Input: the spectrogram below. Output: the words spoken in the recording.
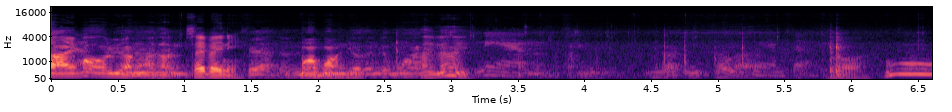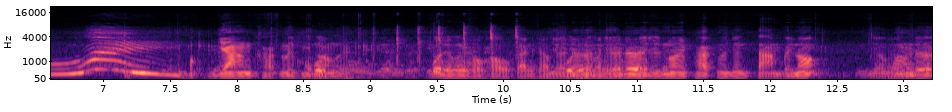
ตายบ่เอาเรื่องมาสั่น ใส่ไปนี่บ่บ่ ใส่เลยแมนแมนจ้ะอ๋อโอ้ยบักยางคักเลยพี่น้องเลยคนให้มันเข้าๆกันครับเดี๋ยวคนเด้ให้อมันเดี๋ยวเด้อจักหน้อยพักมันจังตามไปเนาะเดี๋ยวผมเด้อ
